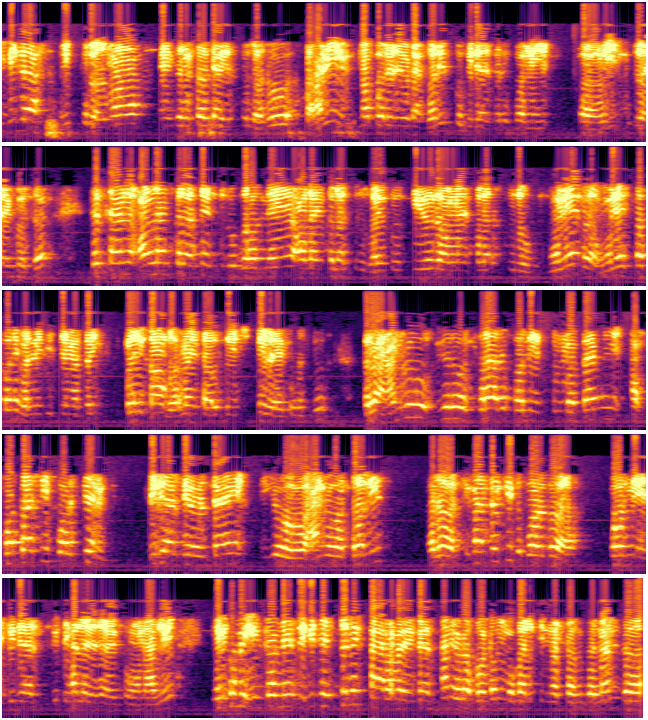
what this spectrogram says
विभिन्न स्कुलहरूमा एकदमै सरकारी स्कुलहरू भारी नपरेर एउटा गरिबको विद्यार्थीहरू पनि स्कुल रहेको छ। त्यस कारणले अनलाइन क्लास चाहिँ सुरु गर्ने अनलाइन क्लास सुरु भएको थियो र अनलाइन क्लास सुरु हुने र हुनेछ पनि भन्ने विषयमा चाहिँ मैले गाउँघरमा यताउति सुनिरहेको छु। र हाम्रो मेरो छोराहरू पढ्ने स्कुलमा चाहिँ पचासी पर्सेन्ट विद्यार्थीहरू चाहिँ यो हाम्रो दलित र सीमान्तकृत वर्ग पढ्ने विद्यार्थी विद्यालय रहेको हुनाले एकदमै इन्टरनेटदेखि चाहिँ एकदमै टाढा रहेका छन् एउटा बटन मोबाइल किन्न सक्दैनन् र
